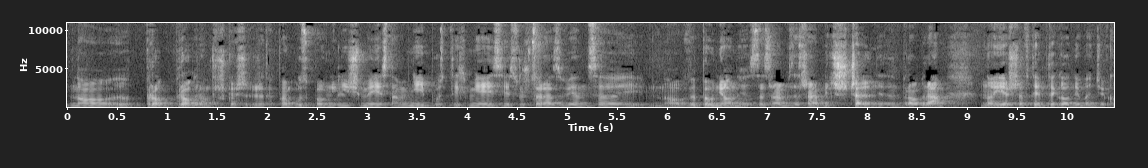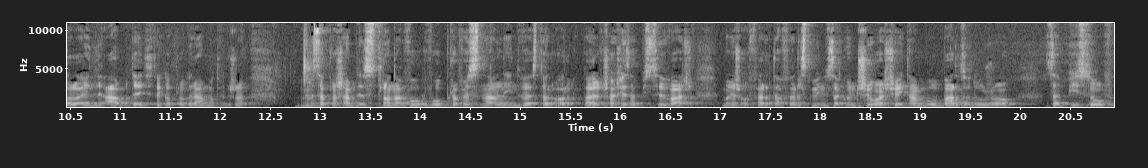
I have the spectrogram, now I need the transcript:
no, pro, program troszkę, że tak powiem, uzupełniliśmy. Jest tam mniej pustych miejsc, jest już coraz więcej, no, wypełniony jest, zaczyna, zaczyna być szczelny ten program. No i jeszcze w tym tygodniu będzie kolejny update tego programu, także Zapraszamy, to jest strona www.profesjonalnyinwestor.org.pl. Trzeba się zapisywać, ponieważ oferta First Mint zakończyła się i tam było bardzo dużo zapisów.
